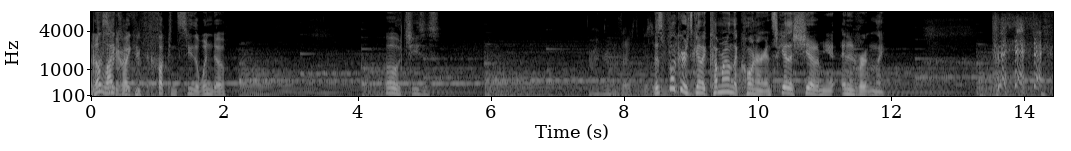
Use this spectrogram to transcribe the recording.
I don't like how I can picked it up. fucking see the window. Oh Jesus! Ryan Reynolds lives to visit This him fucker is gonna come around the corner and scare the shit out of me inadvertently.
